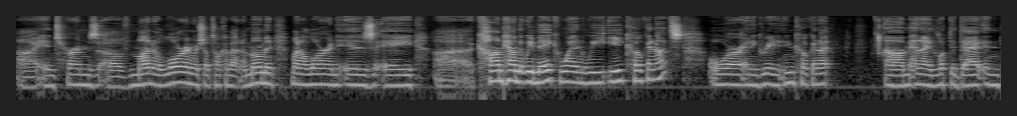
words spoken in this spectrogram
Uh, in terms of monolaurin, which I'll talk about in a moment, monolaurin is a uh, compound that we make when we eat coconuts or an ingredient in coconut. Um, and I looked at that and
